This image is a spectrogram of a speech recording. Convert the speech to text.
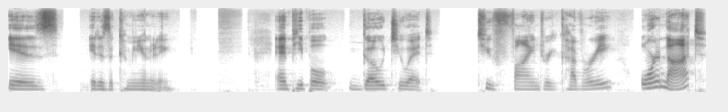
is it is a community. And people go to it to find recovery or not.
